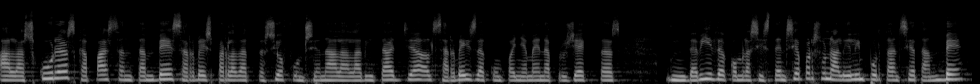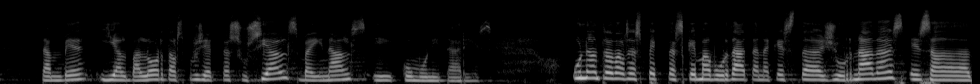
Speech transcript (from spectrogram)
a les cures, que passen també serveis per l'adaptació funcional a l'habitatge, els serveis d'acompanyament a projectes de vida com l'assistència personal i l'importància també també i el valor dels projectes socials, veïnals i comunitaris. Un altre dels aspectes que hem abordat en aquestes jornades és eh,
